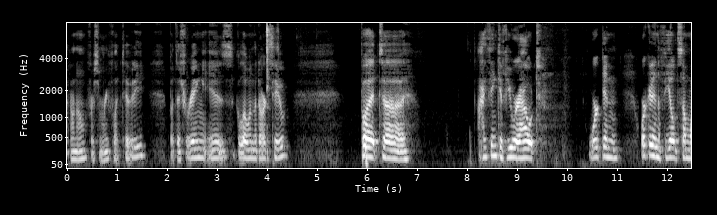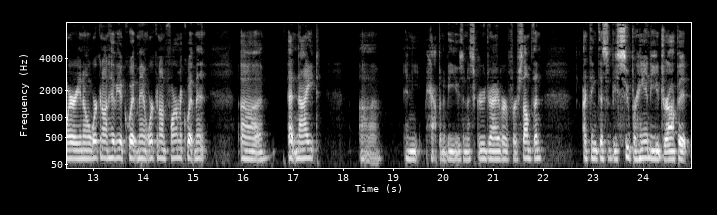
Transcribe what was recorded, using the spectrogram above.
I don't know, for some reflectivity. But this ring is glow in the dark too. But uh, I think if you were out working, working in the field somewhere, you know, working on heavy equipment, working on farm equipment uh, at night, uh, and you happen to be using a screwdriver for something, I think this would be super handy. You drop it,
